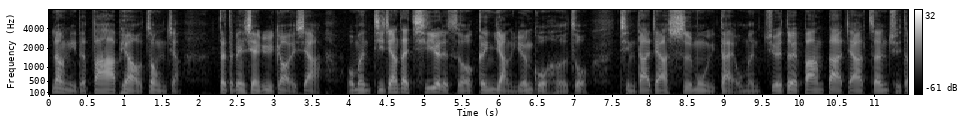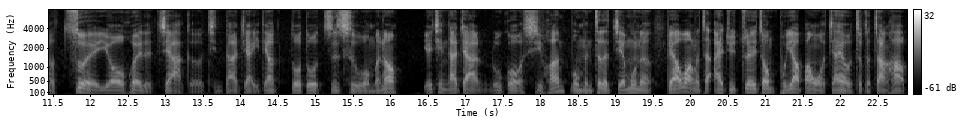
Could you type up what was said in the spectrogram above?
让你的发票中奖。在这边先预告一下，我们即将在七月的时候跟养元果合作。请大家拭目以待，我们绝对帮大家争取到最优惠的价格，请大家一定要多多支持我们哦！也请大家如果喜欢我们这个节目呢，不要忘了在 IG 追踪，不要帮我加油这个账号。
